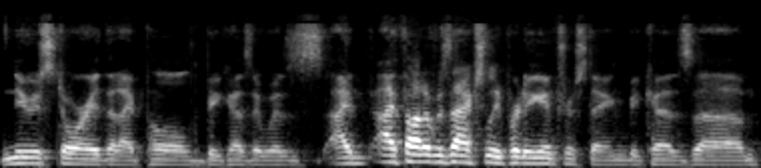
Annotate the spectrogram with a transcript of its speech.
news story that I pulled because it was I I thought it was actually pretty interesting because um,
